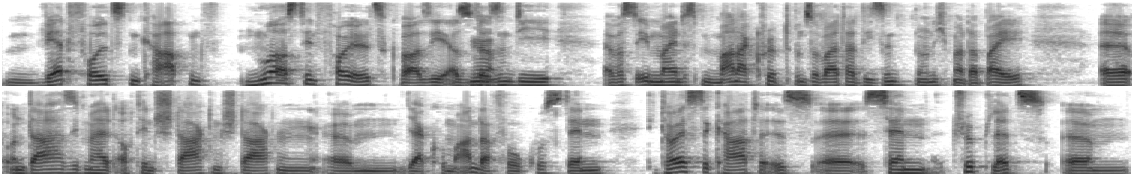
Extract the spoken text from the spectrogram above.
wertvollsten Karten nur aus den Foils quasi. Also ja. da sind die, äh, was du eben meintest mit Mana Crypt und so weiter, die sind noch nicht mal dabei. Äh, und da sieht man halt auch den starken, starken ähm, ja, Commander-Fokus, denn die teuerste Karte ist äh, Sen Triplets, ähm,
